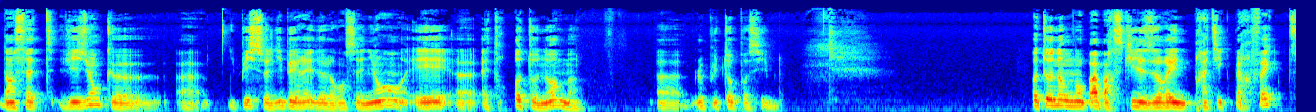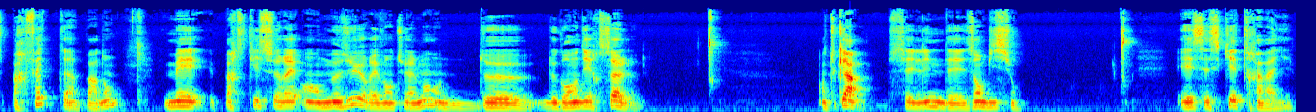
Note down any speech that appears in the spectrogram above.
Dans cette vision qu'ils euh, puissent se libérer de leur enseignant et euh, être autonomes euh, le plus tôt possible. Autonomes non pas parce qu'ils auraient une pratique parfaite, parfaite pardon, mais parce qu'ils seraient en mesure éventuellement de grandir seuls, en tout cas, c'est l'une des ambitions. Et c'est ce qui est travaillé.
